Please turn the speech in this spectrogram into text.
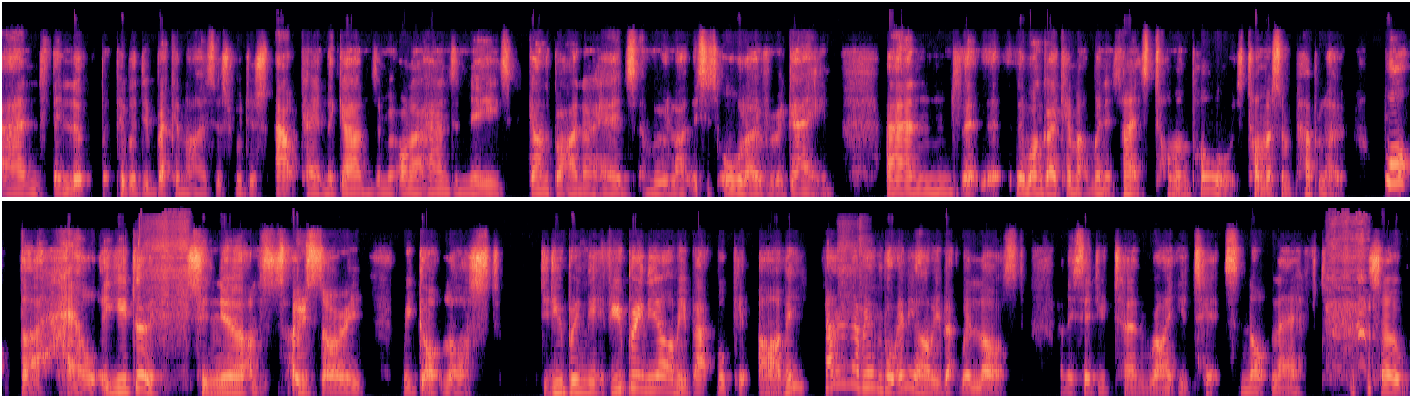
And they looked, but people that did recognize us were just out came the guns, and we're on our hands and knees, guns behind our heads, and we were like, "This is all over again." And the, the one guy came up and went, "It's like it's Tom and Paul, it's Thomas and Pablo." What the hell are you doing, Senor? I'm so sorry, we got lost. Did you bring the? If you bring the army back, we'll kill army. No, no, no, we haven't brought any army back. We're lost. And they said, You turn right, you tits, not left. so,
